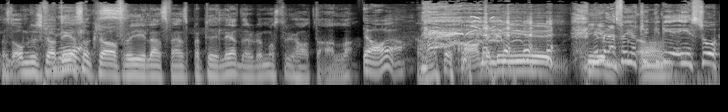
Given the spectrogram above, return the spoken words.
Fast om du ska kräks. ha det som krav för att gilla en svensk partiledare då måste du hata alla. Ja, ja. ja men det är ju... Det är Nej, men alltså, jag tycker ja. det är så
